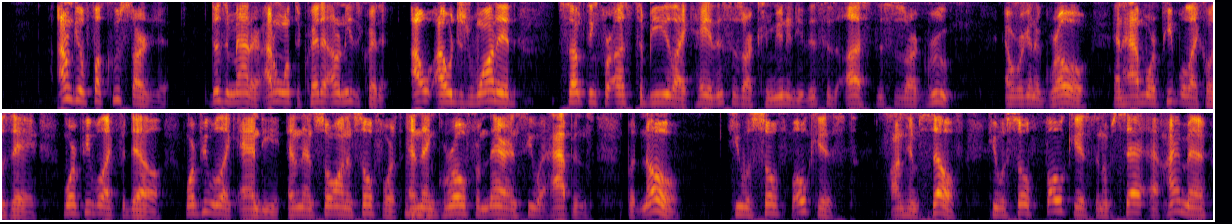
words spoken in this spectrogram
I don't give a fuck who started it. It doesn't matter. I don't want the credit. I don't need the credit. I, I would just wanted something for us to be like, hey, this is our community. This is us. This is our group. And we're going to grow and have more people like Jose, more people like Fidel, more people like Andy, and then so on and so forth. And hmm. then grow from there and see what happens. But no, he was so focused on himself. He was so focused and upset at Jaime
